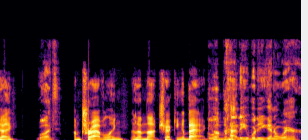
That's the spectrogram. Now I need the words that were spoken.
Okay? What? I'm traveling and I'm not checking a bag. Well, gonna, how do you? What are you going to wear?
